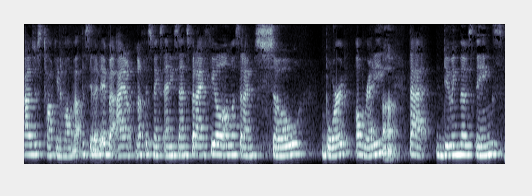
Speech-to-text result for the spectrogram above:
I was just talking to mom about this the other day, but I don't know if this makes any sense. But I feel almost that I'm so bored already Uh-huh. that doing those things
